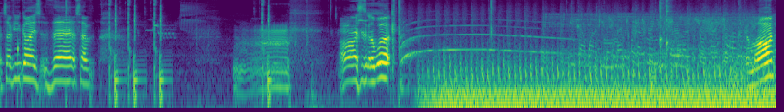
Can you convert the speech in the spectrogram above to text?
Let's have you guys there. Let's have. Mm. Oh, this isn't going to work. Newtown 1, if you remember. Come on.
